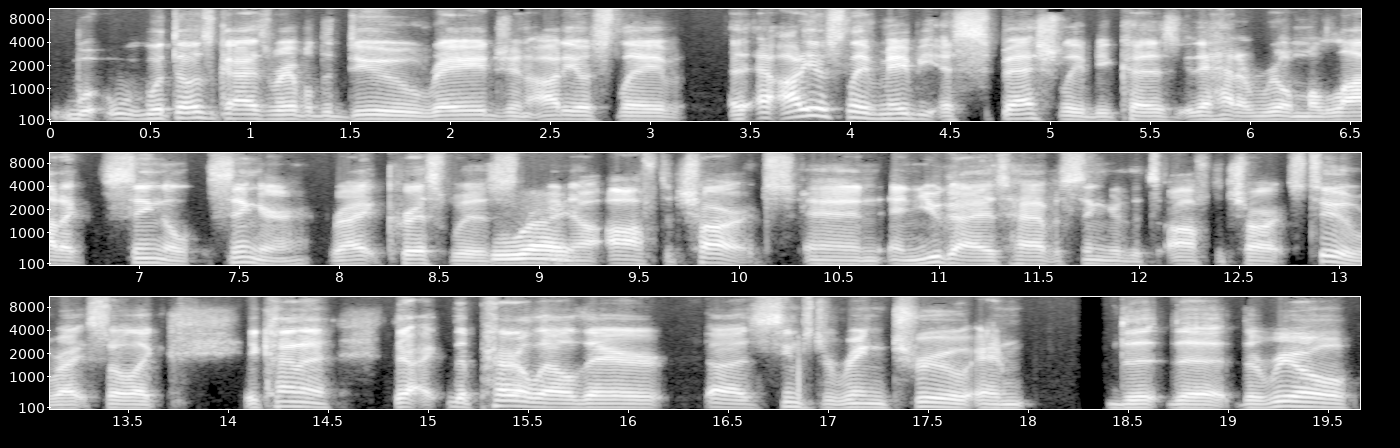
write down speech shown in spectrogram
what those guys were able to do, Rage and Audioslave. Audio Slave maybe especially because they had a real melodic single singer, right? Chris was right. you know off the charts, and and you guys have a singer that's off the charts too, right? So like it kind of the the parallel there uh, seems to ring true, and the the the real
